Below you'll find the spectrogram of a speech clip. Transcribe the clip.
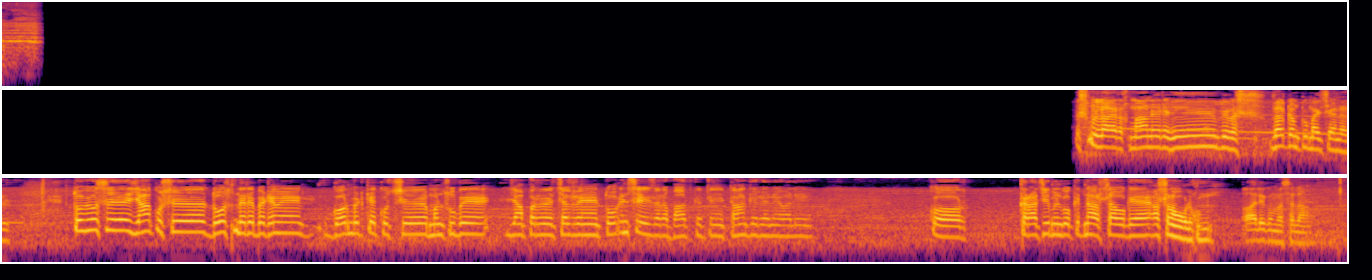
बसमीम बस वेलकम टू माय चैनल। तो बस यहाँ कुछ दोस्त मेरे बैठे हुए हैं गवर्नमेंट के कुछ मंसूबे यहाँ पर चल रहे हैं तो इनसे ज़रा बात करते हैं कहाँ के रहने वाले और कराची में इनको कितना अरसा हो गया है अस्सलाम वालेकुम अस्सलाम।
